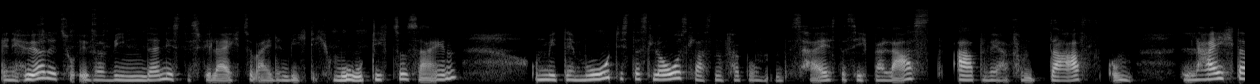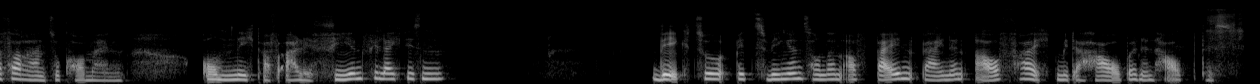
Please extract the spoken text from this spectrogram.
eine Hürde zu überwinden, ist es vielleicht zum einen wichtig, mutig zu sein. Und mit dem Mut ist das Loslassen verbunden. Das heißt, dass ich Ballast abwerfen darf, um leichter voranzukommen, um nicht auf alle Vieren vielleicht diesen Weg zu bezwingen, sondern auf Beinen aufrecht mit erhaubenen Hauptes.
